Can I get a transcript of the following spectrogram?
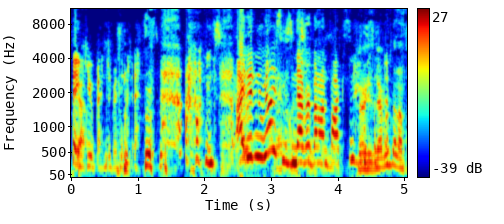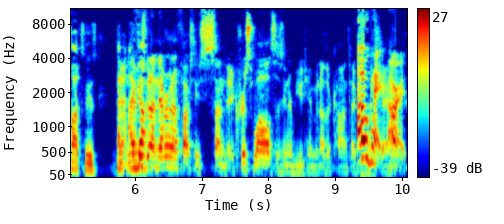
Thank Yeah. you, Benjamin Wittes. um, I didn't realize he's on never been on Fox News. No, he's never been on Fox News. And Yeah, no, I he's got, been on, never been on Fox News Sunday. Chris Wallace has interviewed him in other contexts. Okay, all right.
